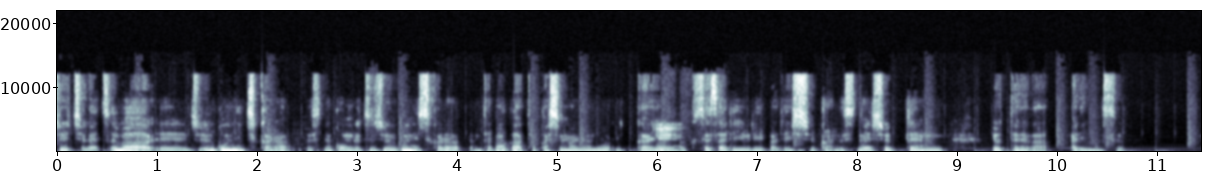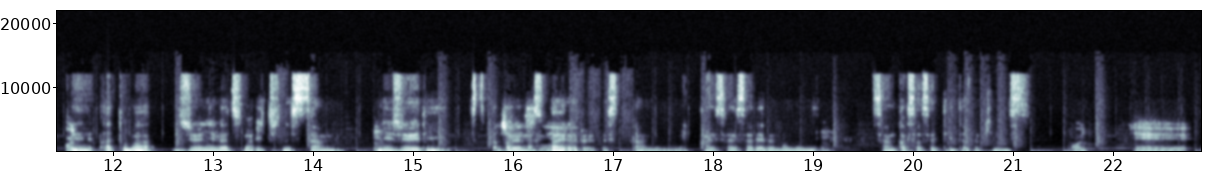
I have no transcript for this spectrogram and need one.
11月は、えー15日からですね、今月15日から玉川高島屋の1え階ー。アクセサリー売り場で1週間ですね、出店予定があります。はい。であとは12月の1、2、3、うん。ニュージュエリー、アジュエリーですね。ベマスパイラルです。あの開催されるものうん。に参加させていただきます。えーっ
